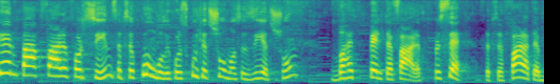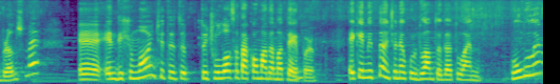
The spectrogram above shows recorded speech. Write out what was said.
kenë pak fare fortësi, sepse kungulli kur skuqet shumë ose zihet shumë, bëhet pelte fare. Përse? Sepse farat e brendshme, E ndihmojnë që të qulloset akoma dhe më tepër. E kemi thënë që ne kur duam të gatuajmë kungullin,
